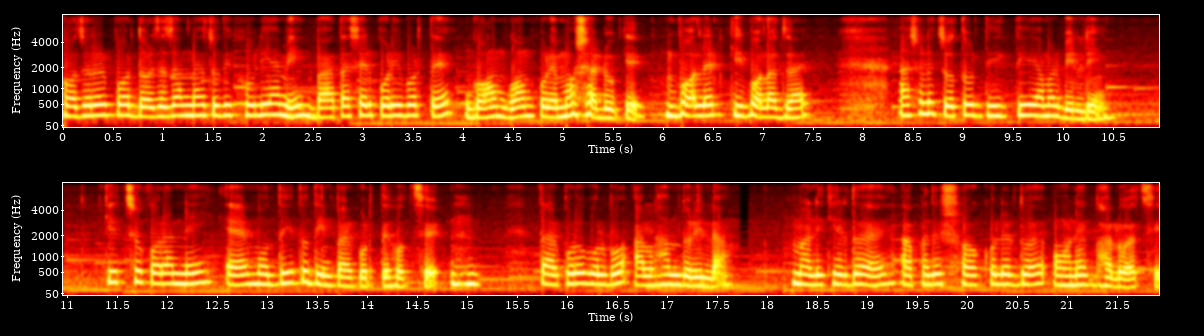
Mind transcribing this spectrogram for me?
ফজরের পর দরজা জানলা যদি খুলি আমি, বাতাসের পরিবর্তে গম গম করে মশা ঢুকে। বলেন কি বলা যায়? আসলে চতুর্দিক দিয়ে আমার বিল্ডিং। কিচ্ছু করার নেই, এর মধ্যেই তো দিন পার করতে হচ্ছে। তারপরও বলব, আলহামদুলিল্লাহ। মালিকের দয়ায়, আপনাদের সকলের দয়ায় অনেক ভালো আছি।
